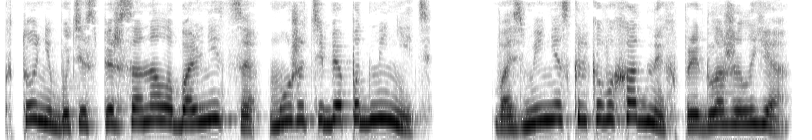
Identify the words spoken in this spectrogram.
«Кто-нибудь из персонала больницы может тебя подменить. Возьми несколько выходных», — предложил я.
